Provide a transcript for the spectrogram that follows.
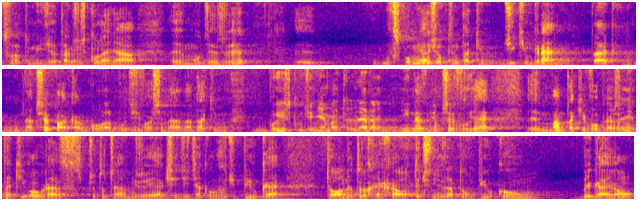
co za tym idzie także szkolenia y, młodzieży. Wspomniałeś o tym takim dzikim graniu, tak? Mhm. Na trzepak albo, albo gdzieś właśnie na, na takim boisku, gdzie nie ma trenera, nikt nas nie obserwuje. Y, mam takie wyobrażenie, taki obraz przed oczami, że jak się dzieciakom rzuci piłkę, to one trochę chaotycznie za tą piłką biegają.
